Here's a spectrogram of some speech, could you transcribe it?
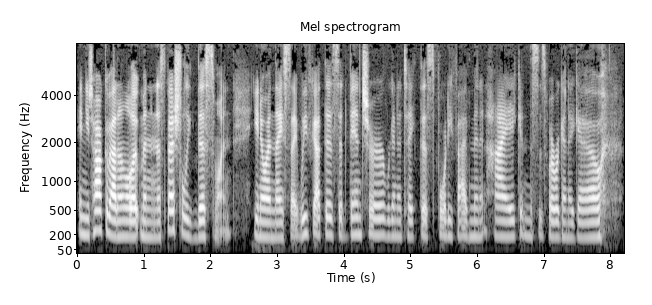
And you talk about an elopement, and especially this one, you know, and they say, we've got this adventure, we're going to take this 45 minute hike, and this is where we're going to go.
